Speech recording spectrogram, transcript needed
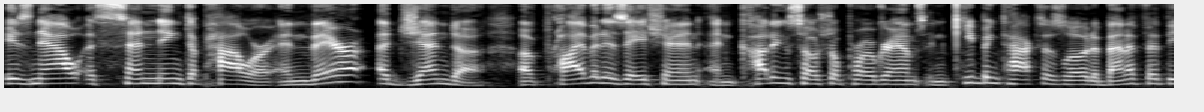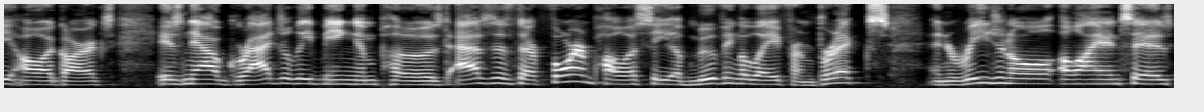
is now ascending to power. And their agenda of privatization and cutting social programs and keeping taxes low to benefit the oligarchs is now gradually being imposed, as is their foreign policy of moving away from BRICS and regional alliances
